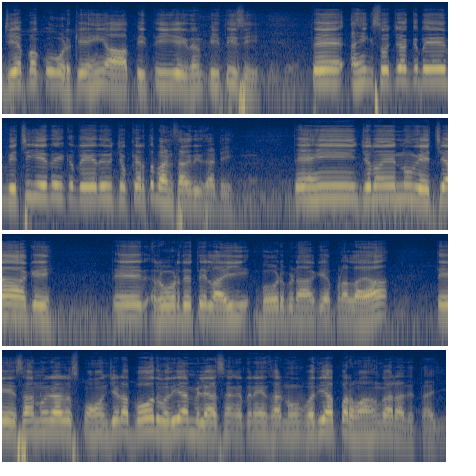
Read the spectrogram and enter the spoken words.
ਜੇ ਆਪਾਂ ਘੋੜ ਕੇ ਅਸੀਂ ਆਪ ਪੀਤੀ ਇੱਕ ਦਿਨ ਪੀਤੀ ਸੀ ਤੇ ਅਸੀਂ ਸੋਚਿਆ ਕਿਤੇ ਵੇਚੀਏ ਤੇ ਕਿਤੇ ਇਹਦੇ ਵਿੱਚੋਂ ਕਿਰਤ ਬਣ ਸਕਦੀ ਸਾਡੀ। ਤੇ ਅਸੀਂ ਜਦੋਂ ਇਹਨੂੰ ਵੇਚਿਆ ਆ ਕੇ ਤੇ ਰੋਡ ਦੇ ਉੱਤੇ ਲਾਈ, ਬੋਰਡ ਬਣਾ ਕੇ ਆਪਣਾ ਲਾਇਆ ਤੇ ਸਾਨੂੰ ਇਹਦਾ ਰਿਸਪੌਂਸ ਜਿਹੜਾ ਬਹੁਤ ਵਧੀਆ ਮਿਲਿਆ ਸੰਗਤ ਨੇ, ਸਾਨੂੰ ਵਧੀਆ ਭਰਵਾਂ ਹੁੰਗਾਰਾ ਦਿੱਤਾ ਜੀ।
